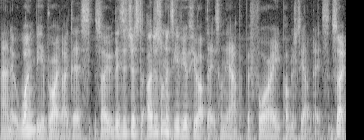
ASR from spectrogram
and it won't be bright like this. So this is just, I just wanted to give you a few updates on the app before I publish the updates. So,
